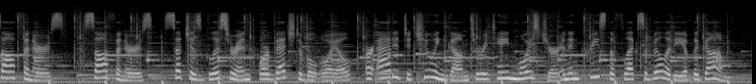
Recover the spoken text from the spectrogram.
Softeners. Softeners, such as glycerin or vegetable oil, are added to chewing gum to retain moisture and increase the flexibility of the gum.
